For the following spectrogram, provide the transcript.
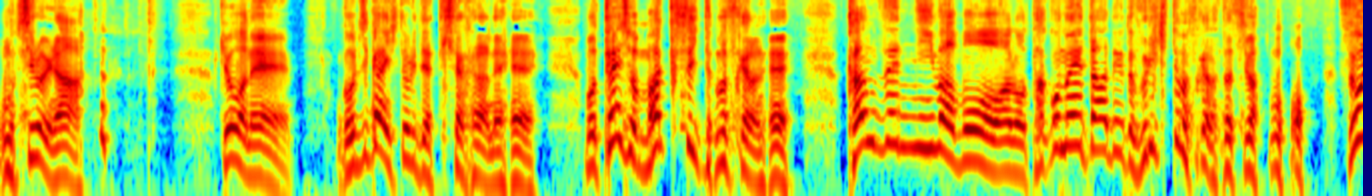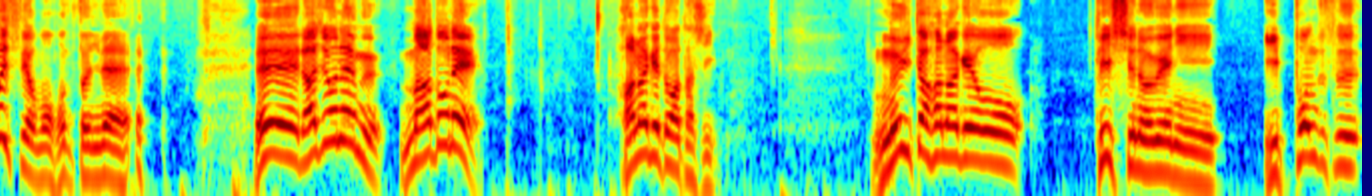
面白いな。今日はね5時間一人でやってきたからね。もうテンションマックスいってますからね。完全に今もうあのタコメーターで言うと振り切ってますから私は。もうすごいっすよもう本当にね。えー、ラジオネームマドネ鼻毛と私。抜いた鼻毛をティッシュの上に一本ずつ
